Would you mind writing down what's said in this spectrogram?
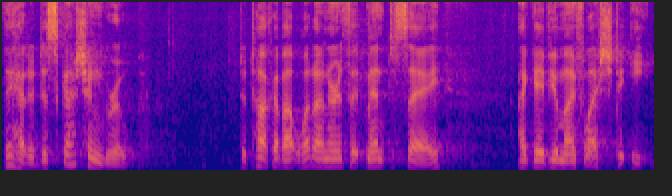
They had a discussion group to talk about what on earth it meant to say, I gave you my flesh to eat.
